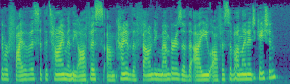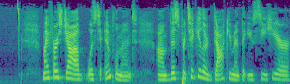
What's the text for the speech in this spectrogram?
there were five of us at the time in the office, um, kind of the founding members of the IU Office of Online Education. My first job was to implement um, this particular document that you see here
